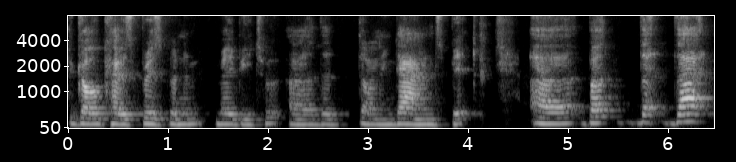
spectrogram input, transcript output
the Gold Coast, Brisbane, and maybe to uh, the Darling Downs bit. Uh, but that that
